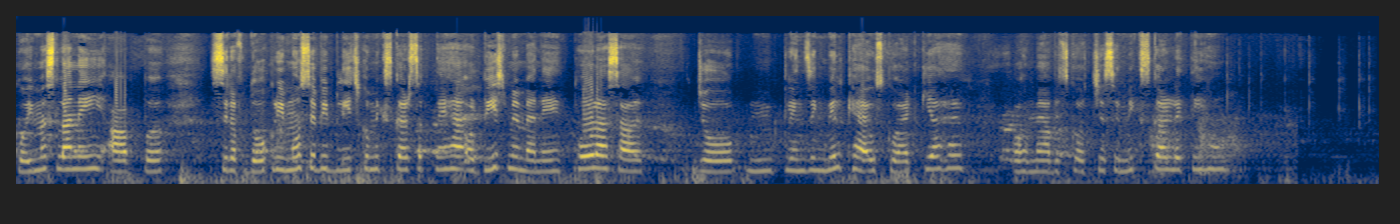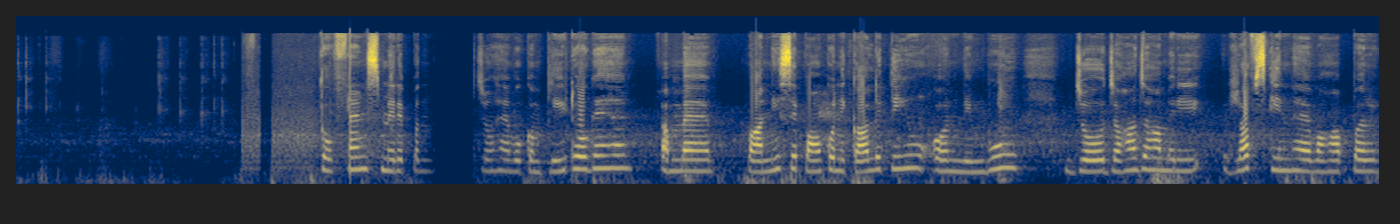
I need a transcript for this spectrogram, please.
कोई मसला नहीं। आप सिर्फ़ दो क्रीमों से भी ब्लीच को मिक्स कर सकते हैं और बीच में मैंने थोड़ा सा जो क्लिनजिंग मिल्क है उसको ऐड किया है और मैं अब इसको अच्छे से मिक्स कर लेती हूँ। तो फ्रेंड्स, मेरे पंद्रह जो हैं वो कंप्लीट हो गए हैं। अब मैं पानी से पाँव को निकाल लेती हूँ और नींबू जो जहाँ जहाँ मेरी रफ़ स्किन है, वहाँ पर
